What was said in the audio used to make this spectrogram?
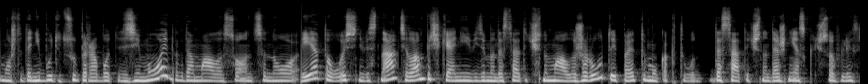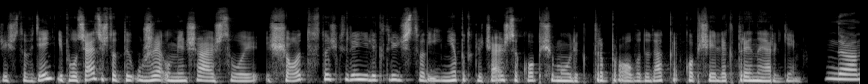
может, это не будет супер работать зимой, когда мало солнца, но лето, осень, весна, эти лампочки, они, видимо, достаточно мало жрут, и поэтому как-то вот достаточно даже несколько часов электричества в день. И получается, что ты уже уменьшаешь свой счет с точки зрения электричества и не подключаешься к общему электропроводу, да, к общей электроэнергии. Да,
